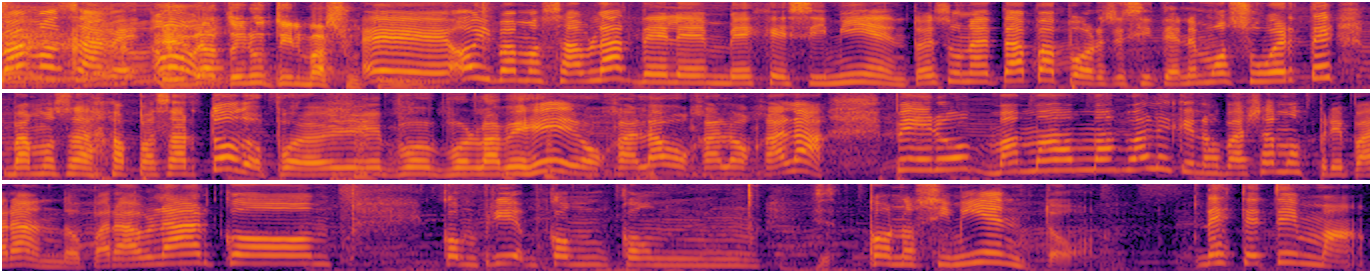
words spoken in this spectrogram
Vamos a ver. el hoy- dato inútil más útil. Eh, hoy vamos a hablar del envejecimiento. Es una etapa por si tenemos suerte, vamos a pasar todo por, eh, por, por la vejez. Ojalá, ojalá, ojalá. Pero más, más, más vale que nos vayamos preparando para hablar con, con, con- con conocimiento de este tema.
